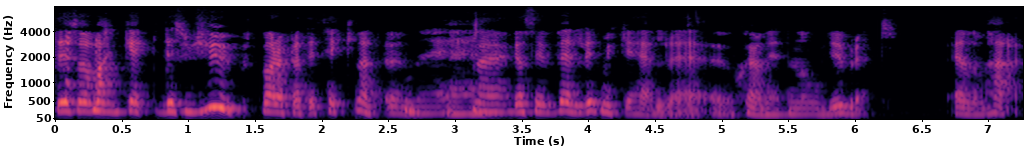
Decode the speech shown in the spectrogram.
det är så Mm. vackert, det är så djupt bara för att det är tecknat. Ö, nej. Jag ser väldigt mycket hellre eh, skönheten och odjuret än de här.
